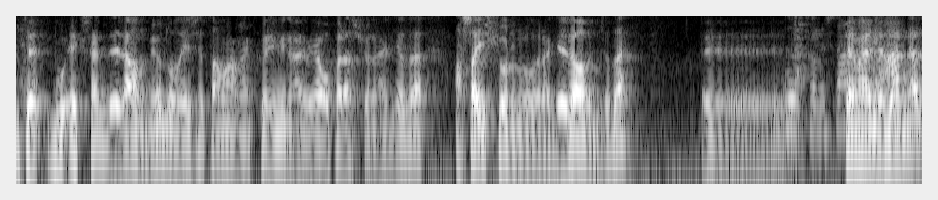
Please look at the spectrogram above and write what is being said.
Bu, te- bu eksende ele almıyor. Dolayısıyla tamamen kriminal veya operasyonel ya da asayiş sorunu olarak ele alınca da e, temel nedenler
